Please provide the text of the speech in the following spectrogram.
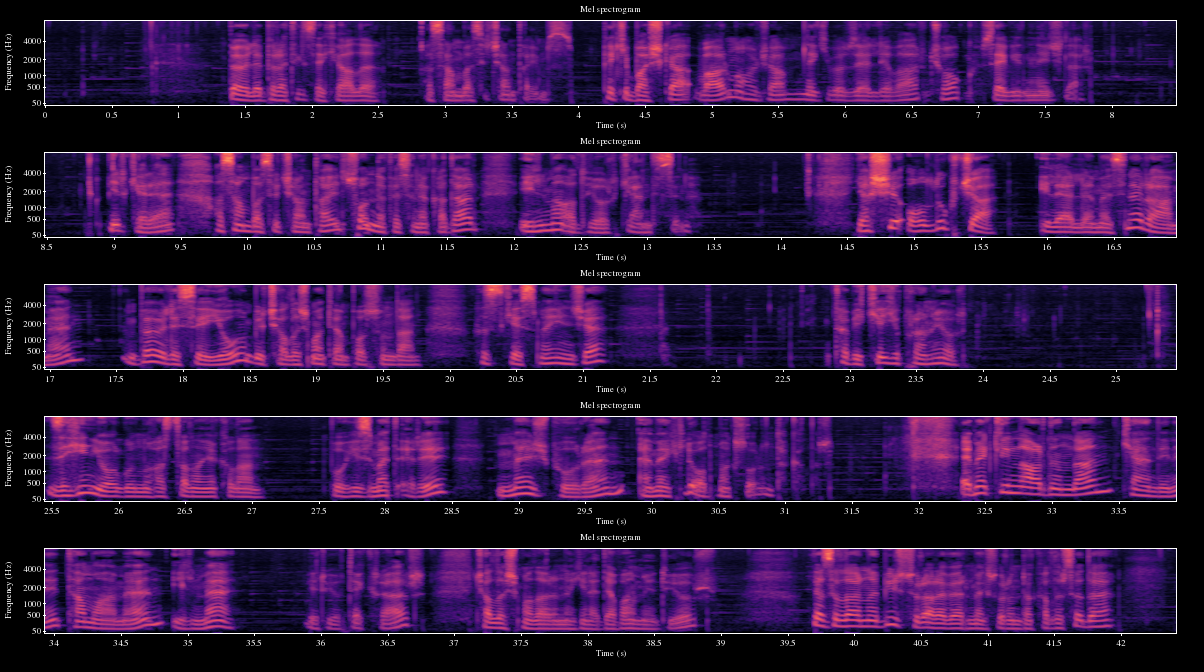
Böyle pratik zekalı Hasan Basri Çantay'ımız. Peki başka var mı hocam? Ne gibi özelliği var? Çok sevgili dinleyiciler. Bir kere Hasan Basri Çantay son nefesine kadar ilme adıyor kendisini. Yaşı oldukça ilerlemesine rağmen böylesi yoğun bir çalışma temposundan hız kesmeyince tabii ki yıpranıyor. Zihin yorgunluğu hastalığına yakalan bu hizmet eri mecburen emekli olmak zorunda kalır. Emeklinin ardından kendini tamamen ilme veriyor tekrar. Çalışmalarına yine devam ediyor. Yazılarına bir sürü ara vermek zorunda kalırsa da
